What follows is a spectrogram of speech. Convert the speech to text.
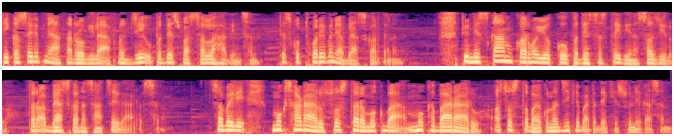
ती कसैले पनि आफ्ना रोगीलाई आफ्नो जे उपदेश वा सल्लाह दिन्छन् त्यसको थोरै पनि अभ्यास गर्दैनन्। त्यो निष्काम कर्मयोगको उपदेश जस्तै दिन सजिलो तर अभ्यास गर्न साँच्चै गाह्रो छ। सबैले मुखछाडाहरू स्वस्थ र मुखबा मुखबाराहरू अस्वस्थ भएको नजिकैबाट देखे सुनेका छन्।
